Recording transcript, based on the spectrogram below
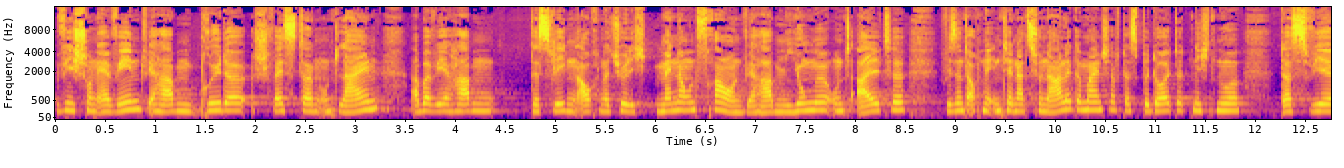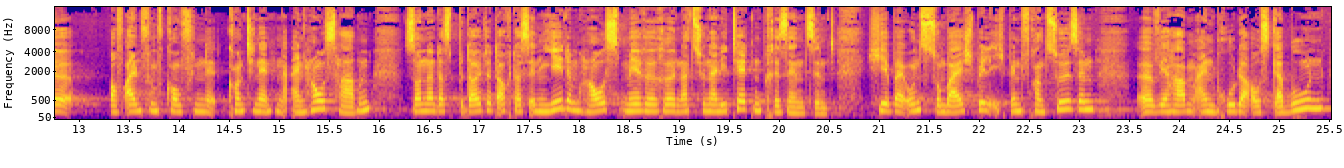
wie schon erwähnt, wir haben Brüder, Schwestern und Laien, aber wir haben deswegen auch natürlich Männer und Frauen. Wir haben junge und alte. Wir sind auch eine internationale Gemeinschaft. Das bedeutet nicht nur, dass wir auf allen fünf Kontinenten ein Haus haben, sondern das bedeutet auch, dass in jedem Haus mehrere Nationalitäten präsent sind. Hier bei uns zum Beispiel, ich bin Französin, äh, wir haben einen Bruder aus Gabun,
